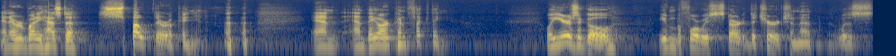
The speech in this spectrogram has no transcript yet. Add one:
And everybody has to spout their opinion. and, and they are conflicting. Well, years ago, even before we started the church, and that was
